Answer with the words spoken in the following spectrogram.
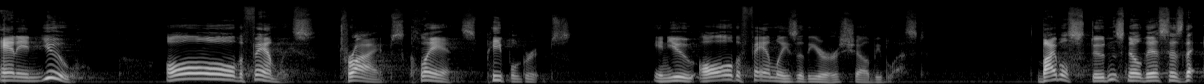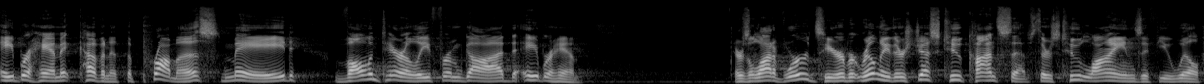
and in you, all the families, tribes, clans, people groups, in you, all the families of the earth shall be blessed. Bible students know this as the Abrahamic covenant, the promise made voluntarily from God to Abraham. There's a lot of words here, but really there's just two concepts. There's two lines, if you will.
